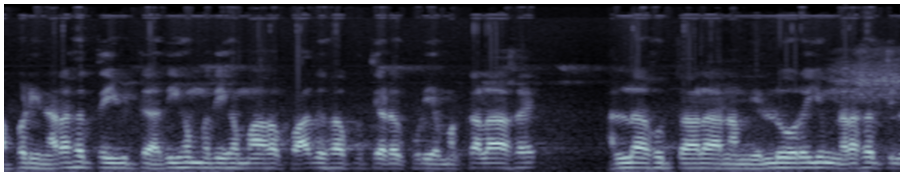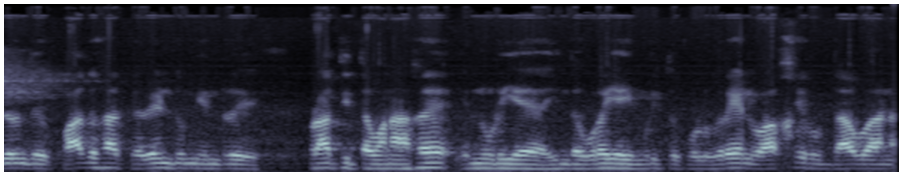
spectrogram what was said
அப்படி நரகத்தை விட்டு அதிகம் அதிகமாக பாதுகாப்பு தேடக்கூடிய மக்களாக அல்லாஹு தாலா நாம் எல்லோரையும் நரகத்திலிருந்து பாதுகாக்க வேண்டும் என்று பிரார்த்தித்தவனாக என்னுடைய இந்த உரையை முடித்துக் கொள்கிறேன். வாஹிரு தாவான.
